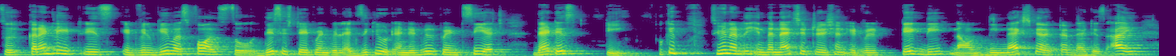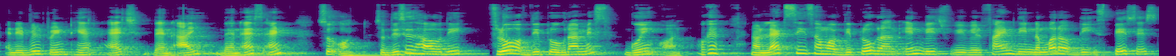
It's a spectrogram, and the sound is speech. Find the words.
So currently it is it will give us false. So this statement will execute and it will print ch that is t okay. Similarly in the next iteration it will take the now the next character that is i and it will print here h then i then s and so on. So this is how the flow of the program is going on. Okay. Now let's see some of the program in which we will find the number of the spaces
